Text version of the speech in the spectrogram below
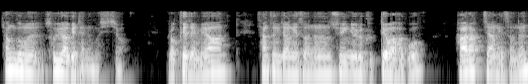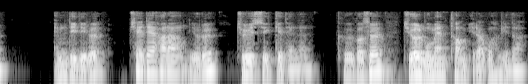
현금을 소유하게 되는 것이죠. 그렇게 되면 상승장에서는 수익률을 극대화하고 하락장에서는 MDD를 최대 하락률을 줄일 수 있게 되는 그것을 듀얼 모멘텀이라고 합니다.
